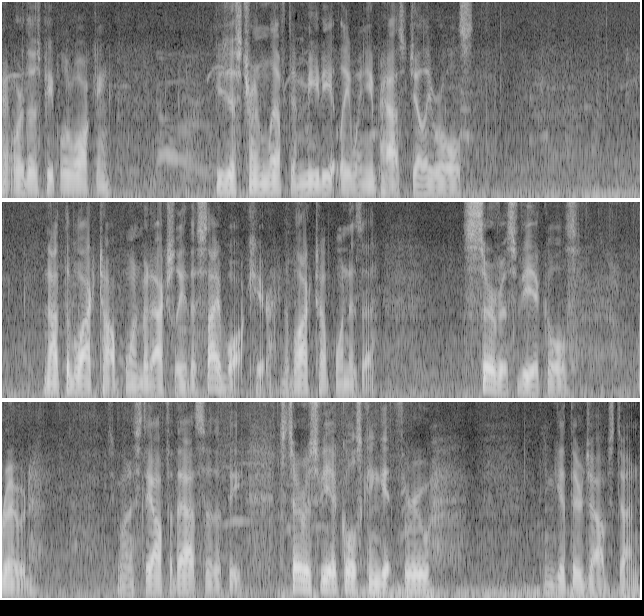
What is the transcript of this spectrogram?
right where those people are walking. You just turn left immediately when you pass Jelly Rolls. Not the blacktop one, but actually the sidewalk here. The blacktop one is a service vehicles road. So you want to stay off of that so that the service vehicles can get through and get their jobs done.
